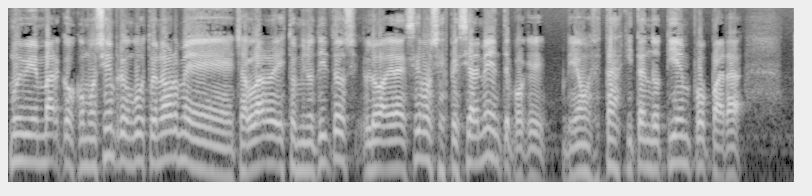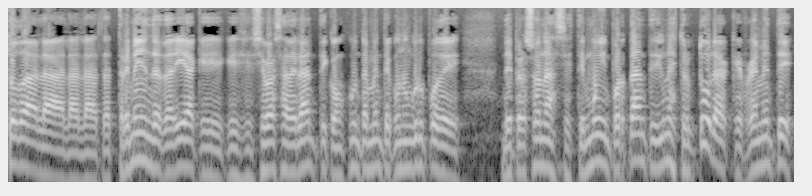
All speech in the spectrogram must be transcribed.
muy bien, Marcos, como siempre, un gusto enorme charlar estos minutitos. Lo agradecemos especialmente porque, digamos, estás quitando tiempo para toda la, tremenda tarea que, que, llevas adelante conjuntamente con un grupo de, de personas este, muy importantes, de una estructura que realmente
